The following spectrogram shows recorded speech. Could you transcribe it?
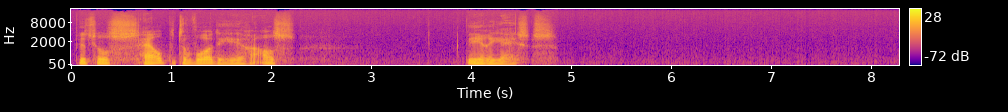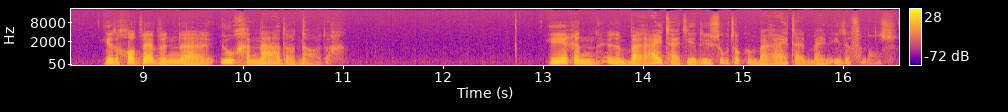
Wilt u ons helpen te worden, Heer, als de Heer Jezus? Heer God, we hebben uh, uw genade nodig. Heer, een, een bereidheid. Heer, u zoekt ook een bereidheid bij ieder van ons.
